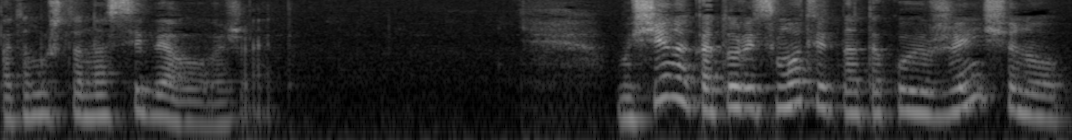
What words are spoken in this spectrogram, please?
потому что она себя уважает. Мужчина, который смотрит на такую женщину,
